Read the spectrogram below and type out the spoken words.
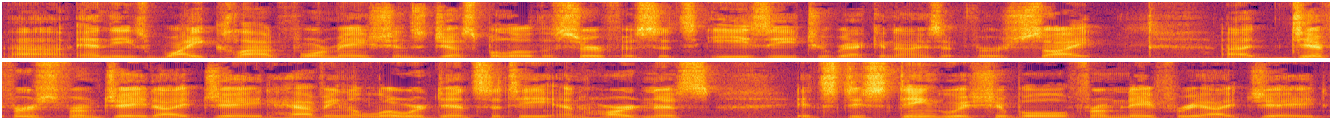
uh, and these white cloud formations just below the surface, it's easy to recognize at first sight uh, differs from jadeite jade, having a lower density and hardness. It's distinguishable from nephrite jade,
